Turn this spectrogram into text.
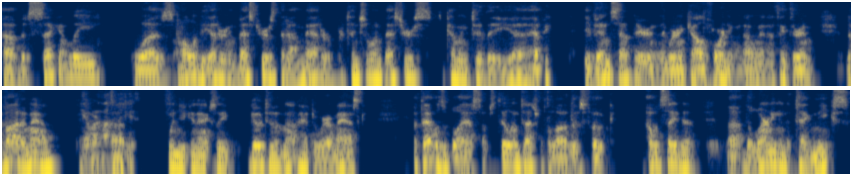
Uh, but secondly, was all of the other investors that I met or potential investors coming to the uh, Epic events out there, and they were in California when I went. I think they're in Nevada now. Yeah, we're in Las Uh, Vegas. when you can actually go to it and not have to wear a mask. But that was a blast. I'm still in touch with a lot of those folk. I would say the uh, the learning and the techniques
